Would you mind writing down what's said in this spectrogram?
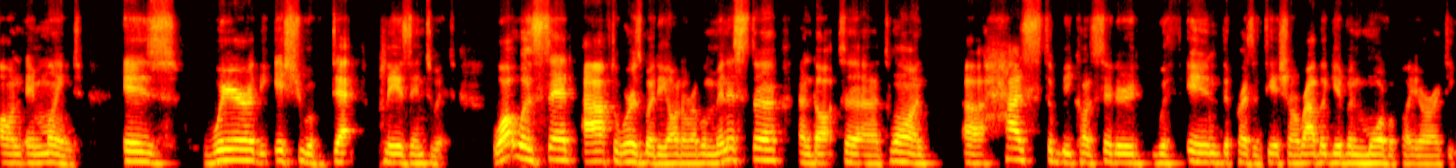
on in mind is where the issue of debt plays into it. What was said afterwards by the Honorable Minister and Dr. Antoine uh, has to be considered within the presentation, or rather given more of a priority.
